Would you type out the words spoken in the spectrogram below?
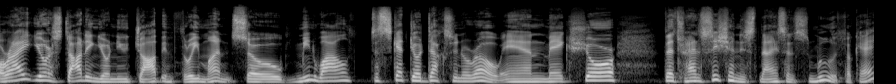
alright you're starting your new job in three months so meanwhile just get your ducks in a row and make sure the transition is nice and smooth okay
